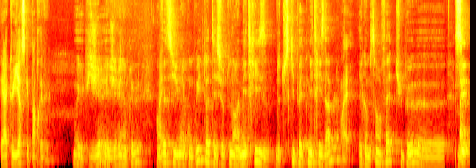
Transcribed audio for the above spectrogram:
et accueillir ce qui n'est pas prévu. Oui, et puis gérer, l'imprévu. En Ouais. fait, si j'ai bien compris, toi, tu es surtout dans la maîtrise de tout ce qui peut être maîtrisable. Ouais. Et comme ça, en fait, tu peux euh, C'est bah,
